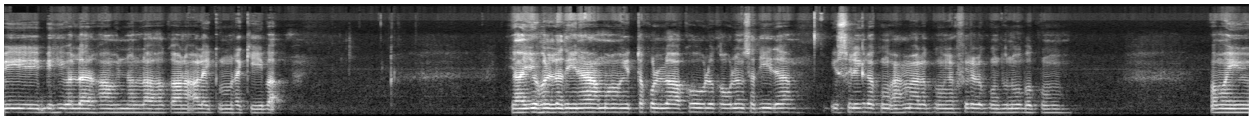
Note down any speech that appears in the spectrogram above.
به- والأرحام إن الله كان عليكم رقيبا يا أيها الذين آمنوا اتقوا الله قولوا قولا سديدا يصلح لكم أعمالكم ويغفر لكم ذنوبكم. ومن ي-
